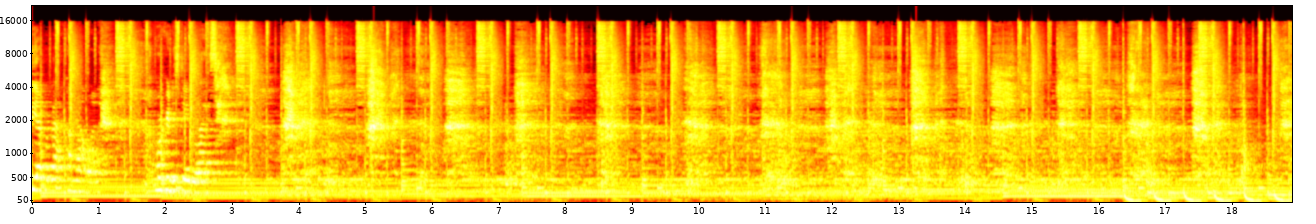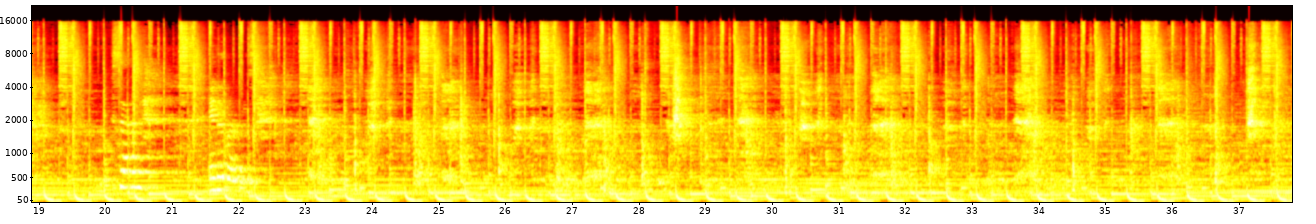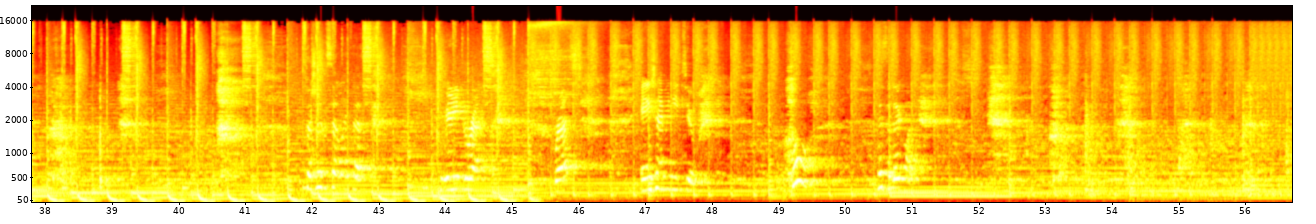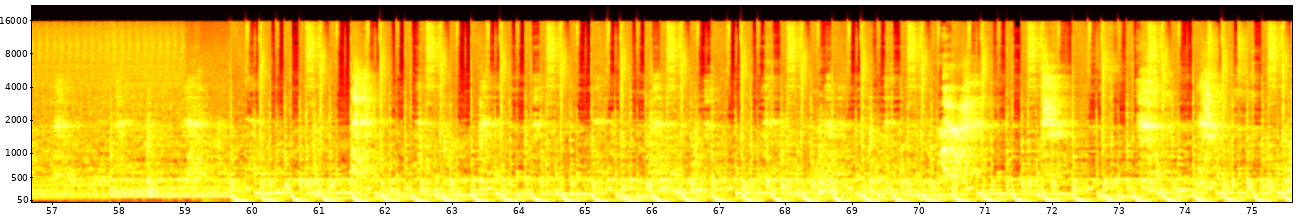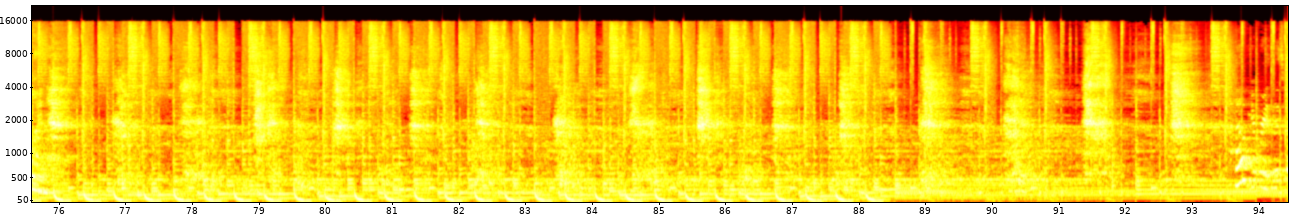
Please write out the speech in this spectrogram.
The upper back on that one. Working to stabilize. Seven, into the burpees. You. Oh, this is a big. One.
